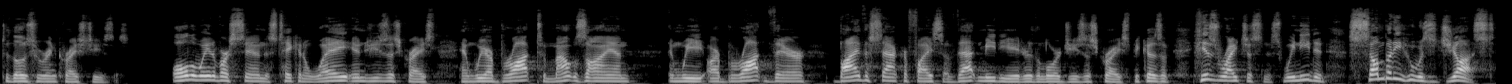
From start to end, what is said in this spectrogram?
to those who are in Christ Jesus. All the weight of our sin is taken away in Jesus Christ, and we are brought to Mount Zion, and we are brought there by the sacrifice of that mediator, the Lord Jesus Christ, because of his righteousness. We needed somebody who was just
